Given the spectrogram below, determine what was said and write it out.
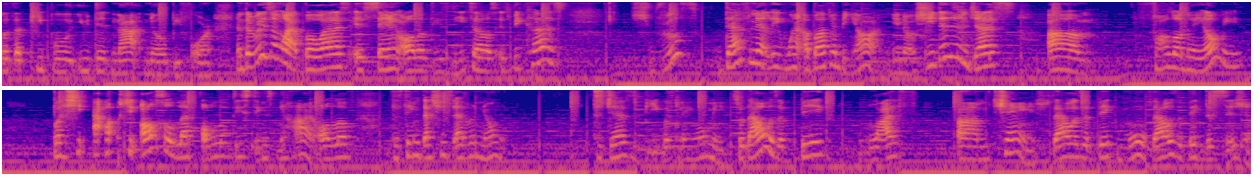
with the people you did not know before. And the reason why Boaz is saying all of these details is because Ruth definitely went above and beyond. You know, she didn't just um, follow Naomi, but she she also left all of these things behind, all of the things that she's ever known, to just be with Naomi. So that was a big life um, change. That was a big move. That was a big decision.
